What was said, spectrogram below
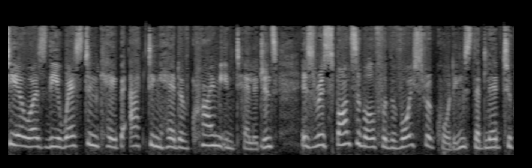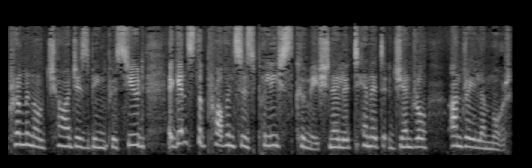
Tiyo was the Western Cape acting head of crime intelligence, is responsible for the voice recordings that led to criminal charges being pursued against the province's police commissioner, Lieutenant General Andre Lamoer.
